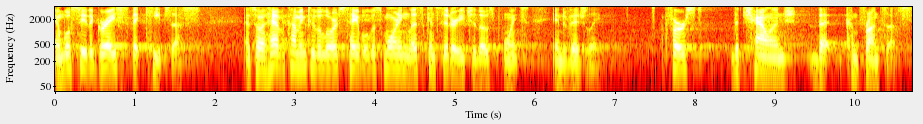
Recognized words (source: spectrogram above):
and we'll see the grace that keeps us. And so, at have coming to the Lord's table this morning, let's consider each of those points individually. First, the challenge that confronts us.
